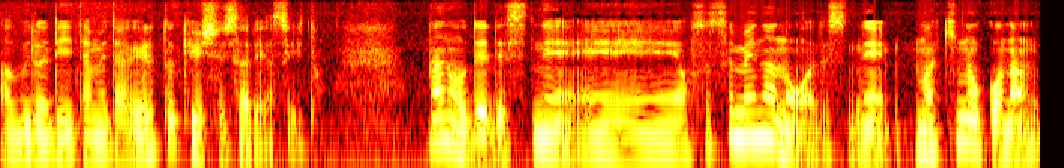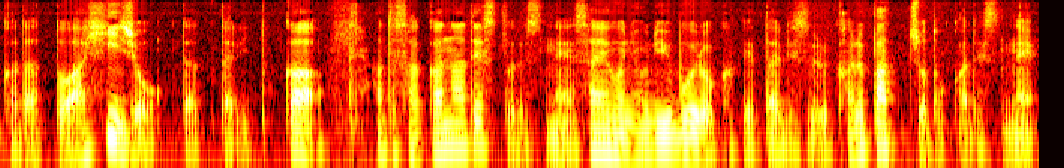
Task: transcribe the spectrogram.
油で炒めてあげると吸収されやすいと。なのでですね、えー、おすすめなのはですね、まあ、キノコなんかだとアヒージョだったりとかあと魚ですとですね最後にオリーブオイルをかけたりするカルパッチョとかですね。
